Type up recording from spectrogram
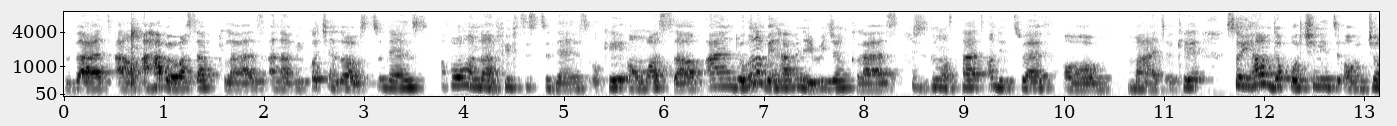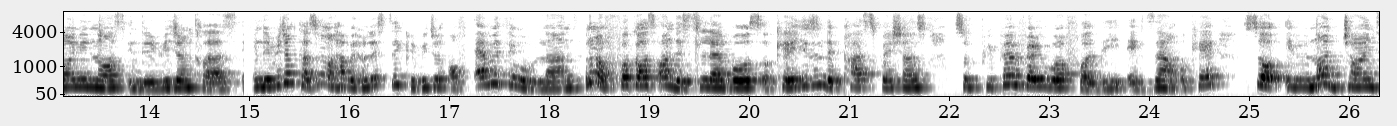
that um, I have a WhatsApp class and I'll be coaching a lot of students, of 150 students, okay, on WhatsApp. And we're going to be having a region class, which is going to start on the 12th of March, okay? So you have the opportunity of joining us in the revision class. In the revision class, we're to have a holistic revision of everything we've learned. We're to focus on the syllabus, okay, using the past questions to prepare very well for the exam, okay? So if you've not joined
